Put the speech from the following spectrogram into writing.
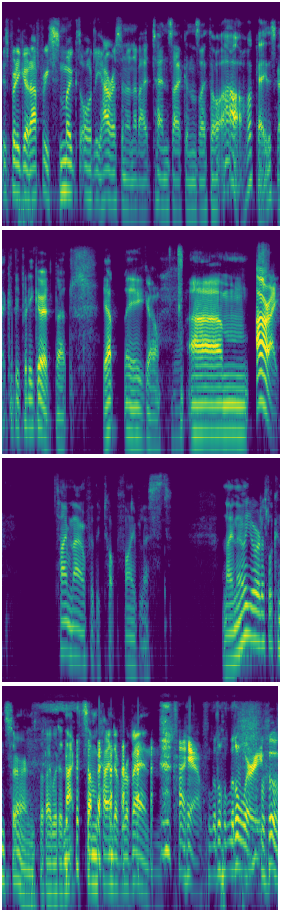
was pretty good. After he smoked Audley Harrison in about ten seconds, I thought, oh, okay, this guy could be pretty good. But yep, there you go. Um, all right, time now for the top five list. And I know you're a little concerned that I would enact some kind of revenge I am a little little worried. for,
